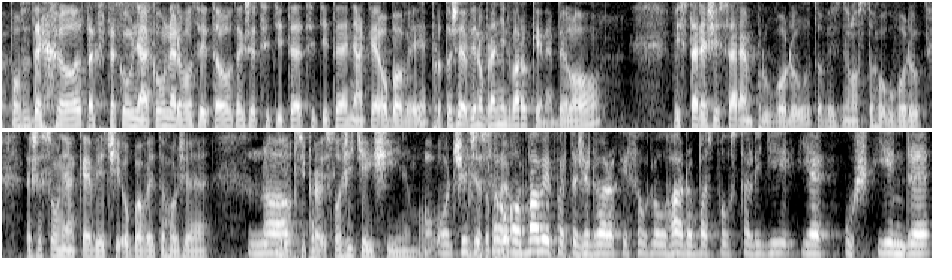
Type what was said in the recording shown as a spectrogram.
povzdechl tak s takovou nějakou nervozitou, takže cítíte, cítíte nějaké obavy, protože vinobraní dva roky nebylo, vy jste režisérem průvodu, to vyznělo z toho úvodu, takže jsou nějaké větší obavy toho, že no, budou přípravy složitější? Nebo určitě jsou projevuje? obavy, protože dva roky jsou dlouhá doba, spousta lidí je už jinde,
